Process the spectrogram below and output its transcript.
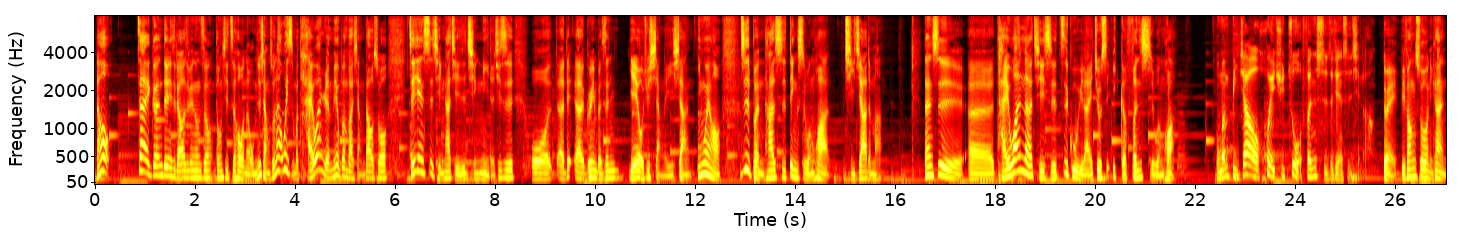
然后在跟 Dennis 聊到这边东东东西之后呢，我们就想说，那为什么台湾人没有办法想到说这件事情它其实是亲密的？其实我呃呃 Green 本身也有去想了一下，因为哦，日本它是定时文化起家的嘛，但是呃台湾呢，其实自古以来就是一个分食文化，我们比较会去做分食这件事情了。对，比方说，你看，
